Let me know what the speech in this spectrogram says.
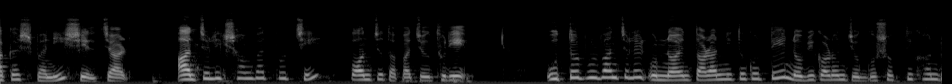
আকাশবাণী, শিলচর। আঞ্চলিক সংবাদ পড়ছি পঞ্চতপা চৌধুরী। উত্তর পূর্বাঞ্চলের উন্নয়ন ত্বরান্বিত করতে নবীকরণযোগ্য শক্তিখণ্ড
